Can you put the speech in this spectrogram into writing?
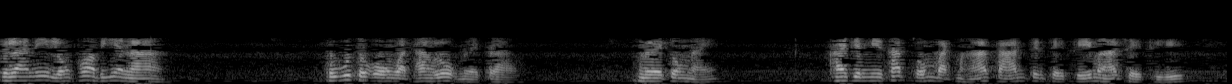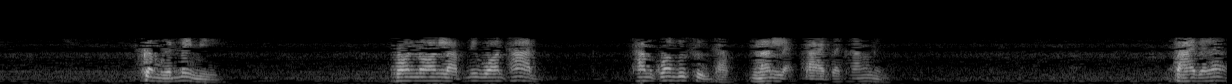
เวลานี้หลวงพ่อพิจารณาพระพุทธองค์ว่าทางโลกเหนื่อยเปล่า เหนื่อยตรงไหน ใครจะมีทรัพย์สมบัติมหาศาลเป็นเศรษฐีมหาเศรษฐี ก็เหมือนไม่มี พอนอนหลับนิวรณ์ธาตุทำความรู้สึกดับ นั่นแหละตายไปครั้งหนึ่ง ตายไปแล้ว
